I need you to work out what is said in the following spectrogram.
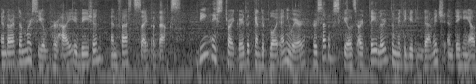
and are at the mercy of her high evasion and fast scythe attacks. Being a striker that can deploy anywhere, her set of skills are tailored to mitigating damage and taking out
